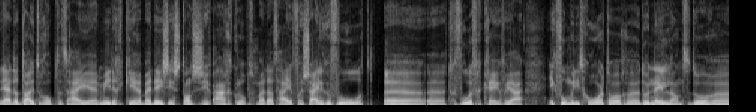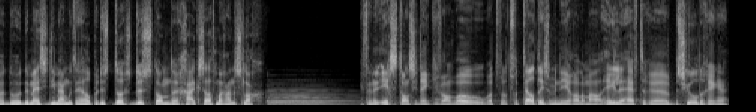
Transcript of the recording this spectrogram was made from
ja, dat duidt erop dat hij meerdere keren bij deze instanties heeft aangeklopt. Maar dat hij voor zijn gevoel het gevoel heeft gekregen van ja, ik voel me niet gehoord door, door Nederland, door, door de mensen die mij moeten helpen. Dus, dus, dus dan ga ik zelf maar aan de slag. In in eerste instantie denk je van, wow, wat, wat vertelt deze meneer allemaal? Hele heftige beschuldigingen.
